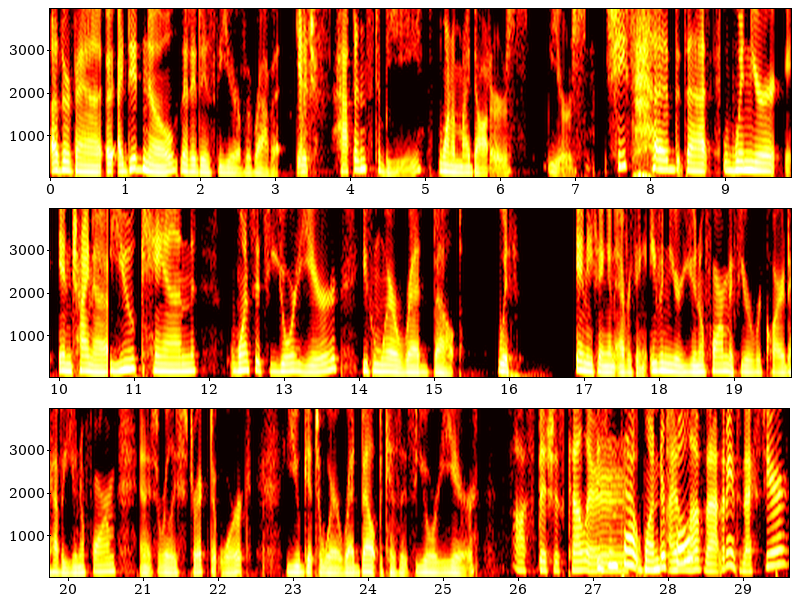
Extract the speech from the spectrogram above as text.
Other than uh, I did know that it is the year of the rabbit, Yes. which happens to be one of my daughter's years. She said that when you're in China, you can, once it's your year, you can wear a red belt with anything and everything, even your uniform. If you're required to have a uniform and it's really strict at work, you get to wear a red belt because it's your year. Auspicious color. Isn't that wonderful? I love that. That means next year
